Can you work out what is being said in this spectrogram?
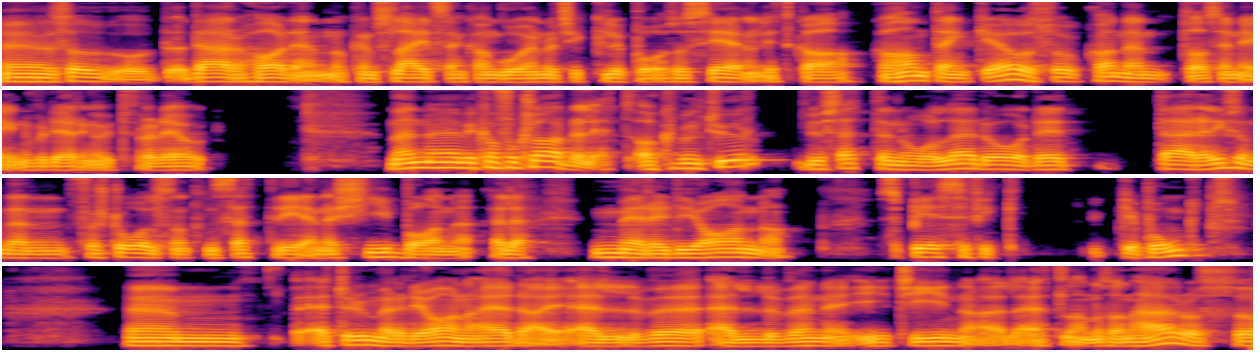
Eh, så Der har den noen slides en kan gå inn og kikke litt på, og så ser en litt hva, hva han tenker, og så kan en ta sine egne vurderinger ut fra det òg. Men eh, vi kan forklare det litt. Akupunktur, du setter nåler, da det, der er liksom den forståelsen at den setter i energibane, eller meridianer, spesifikke punkt. Um, jeg tror meridianer er de elleve elvene i Kina, eller et eller annet sånt her, og så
